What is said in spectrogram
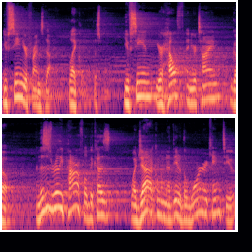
You've seen your friends die, likely at this point. You've seen your health and your time go. And this is really powerful because وَجَاءَكُمُ النَّذِيرُ The warner came to you.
